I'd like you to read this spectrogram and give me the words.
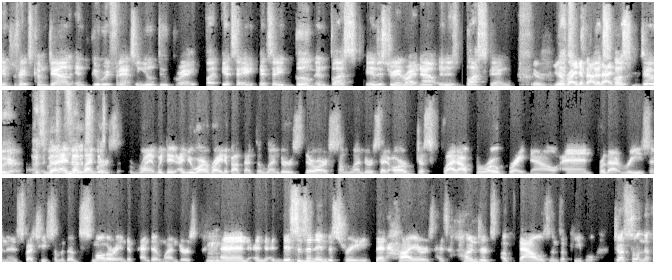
interest rates come down and do refinancing. You'll do great. But it's a it's a boom and bust industry, and right now it is busting. You're, you're right about that's that. Supposed to do here, the, and the lenders, right? But they, and you are right about that. The lenders, there are some lenders that are just flat out broke right now, and for that reason, especially some of the smaller independent lenders. Mm-hmm. And and this is an industry that hires has hundreds of thousands of people just on the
